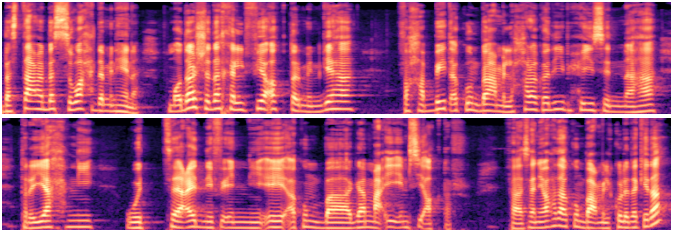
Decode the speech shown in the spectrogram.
بستعمل بس واحدة من هنا. ما أقدرش أدخل فيها أكتر من جهة فحبيت أكون بعمل الحركة دي بحيث إنها تريحني وتساعدني في إني إيه أكون بجمع EMC أكتر. فثانية واحدة اكون بعمل كل ده كده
